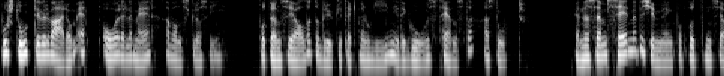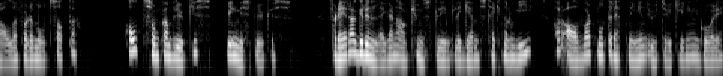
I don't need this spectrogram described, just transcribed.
Hvor stort det vil være om ett år eller mer, er vanskelig å si. Potensialet til å bruke teknologien i det godes tjeneste er stort. NSM ser med bekymring på potensialet for det motsatte. Alt som kan brukes, vil misbrukes. Flere av grunnleggerne av kunstig intelligens-teknologi har advart mot retningen utviklingen går i.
